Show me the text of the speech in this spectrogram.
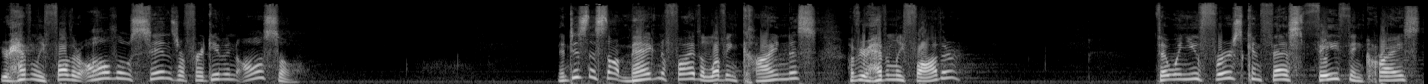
your Heavenly Father, all those sins are forgiven also. And does this not magnify the loving kindness of your Heavenly Father? That when you first confess faith in Christ,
